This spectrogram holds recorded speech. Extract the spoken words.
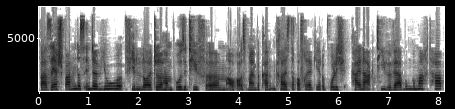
War sehr spannendes Interview. Viele Leute haben positiv ähm, auch aus meinem Bekanntenkreis darauf reagiert, obwohl ich keine aktive Werbung gemacht habe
